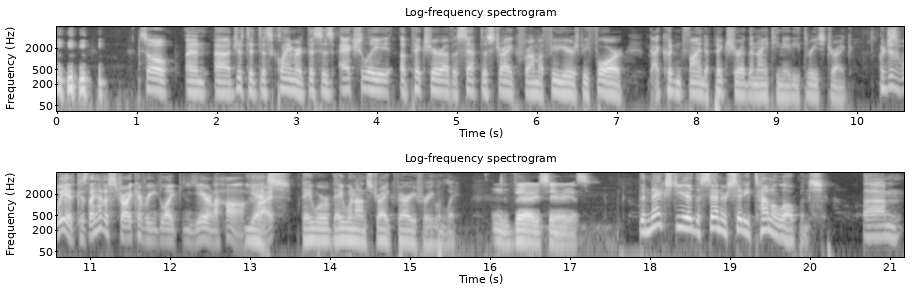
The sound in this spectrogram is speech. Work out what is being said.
so, and uh, just a disclaimer: this is actually a picture of a SEPTA strike from a few years before. I couldn't find a picture of the 1983 strike. Which is weird because they had a strike every like year and a half, right? Yes, they were. They went on strike very frequently. Mm, Very serious. The next year, the Center City Tunnel opens. Um,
